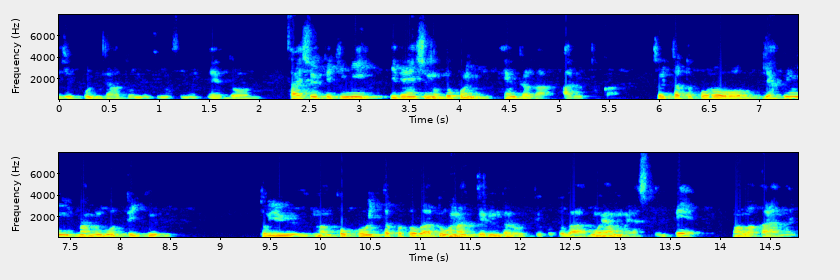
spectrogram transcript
10ポイント飛んできますね。えっ、と、最終的に遺伝子のどこに変化があるとか、そういったところを逆にまあ登っていくという、まあ、こうこういったことがどうなってるんだろうっていうことがもやもやしていて、まあ、わからない。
